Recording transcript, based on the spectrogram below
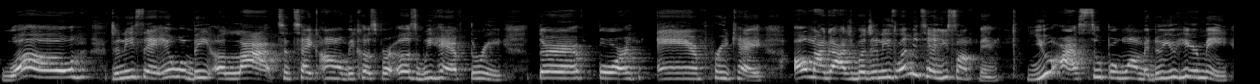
Whoa. Janice said it will be a lot to take on because for us we have three third, fourth, and pre K. Oh my gosh. But Janice, let me tell you something. You are a super woman. Do you hear me?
